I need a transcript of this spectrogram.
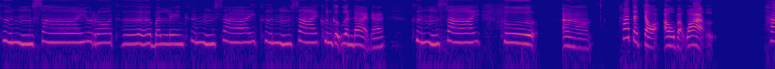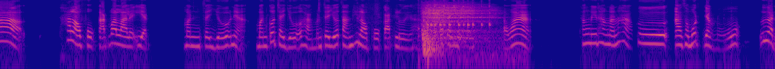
ขึ้นสายรอเธอบรรเลงขึ้นสายขึ้นสายขึ้นก็เอื้อนได้นะขึ้นสายคืออ่าถ้าจะเจาะเอาแบบว่า ถ้าถ้าเราโฟกัสว่ารายละเอียด มันจะเยอะเนี่ย มันก็จะเยอะค่ะ มันจะเยอะตามที่เราโฟกัสเลยค่ะก็จะเห็นแต่ว่าทั้งนี้ทั้งนั้นค่ะ คืออ่าสมมติอย่างหนูเอื้อน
